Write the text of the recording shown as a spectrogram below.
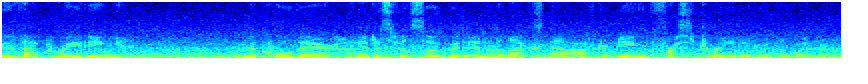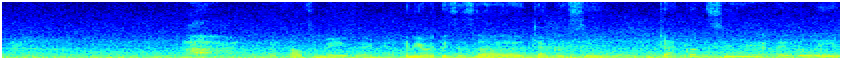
evaporating in the cold air and I just feel so good and relaxed now after being frustrated with the weather. that felt amazing. Anyway, this is a Jakotsu, Jakotsuyu, I believe.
